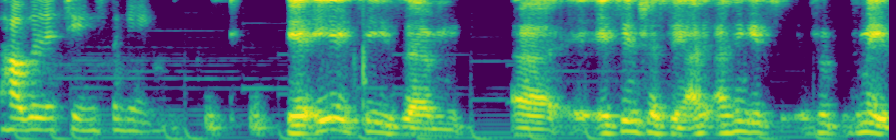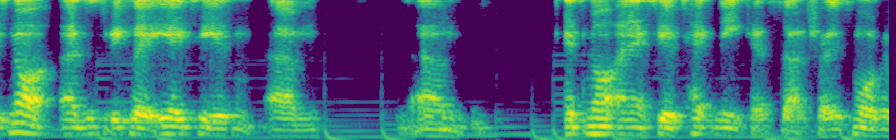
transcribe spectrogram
how will it change the game yeah, EAT's um, uh, it's interesting. I, I think it's for, for me. It's not uh, just to be clear. EAT isn't. Um, um, it's not an SEO technique as such, right? It's more of a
